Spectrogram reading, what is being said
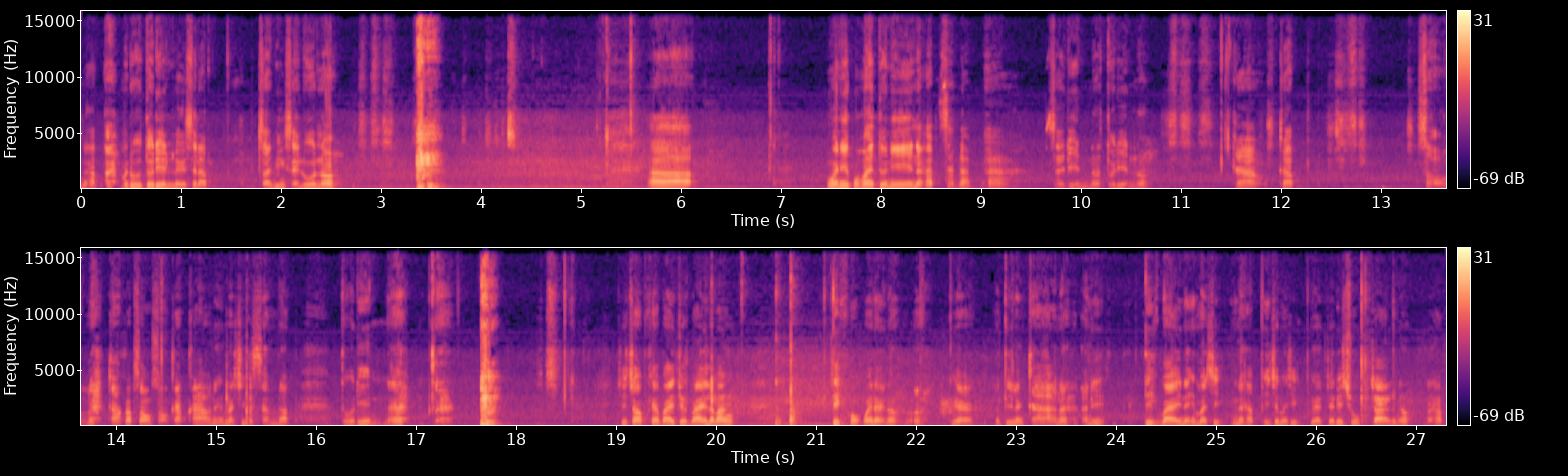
นะครับอะมาดูตัวเด่นเลยสำหรับสายวิ่งสายรูดเนาะอ่าวันนี้ผมให้ตัวนี้นะครับสำหรับอ่าสายเด่นเนาะตัวเด่นเนาะ9กับ2นะ9กับ 2 2 กับ9นี่มาชิกสำหรับตัวเด่นนะอะจะจอบแค่ใบจดไว้ระวังติ๊กหกไว้หน่อยเนาะ เผื่อปฏิลังกานะ อันนี้ติ๊กไว้นะให้มาชิกนะครับที่จะมาชิกเผื่อจะได้ฉุกใจเนาะนะครับ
